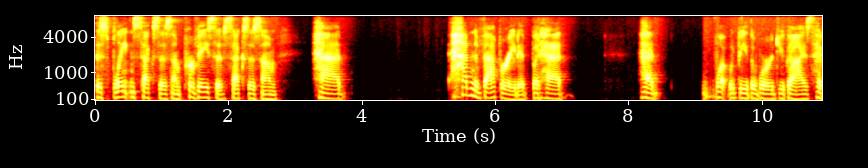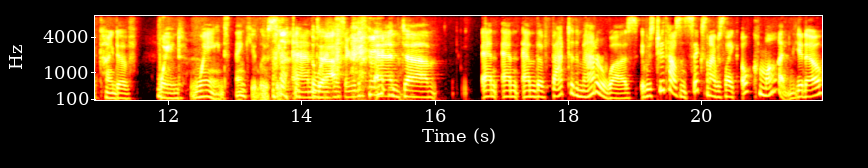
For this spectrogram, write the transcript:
this blatant sexism, pervasive sexism, had hadn't evaporated, but had had what would be the word you guys had kind of Waned. waned. Thank you, Lucy. And the word uh, wizard. and um, and and and the fact of the matter was, it was 2006, and I was like, oh come on, you know,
